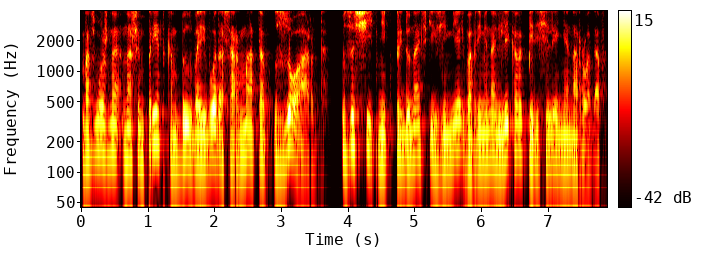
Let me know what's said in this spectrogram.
Возможно, нашим предком был воевода Сарматов Зоард, защитник придунайских земель во времена великого переселения народов.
